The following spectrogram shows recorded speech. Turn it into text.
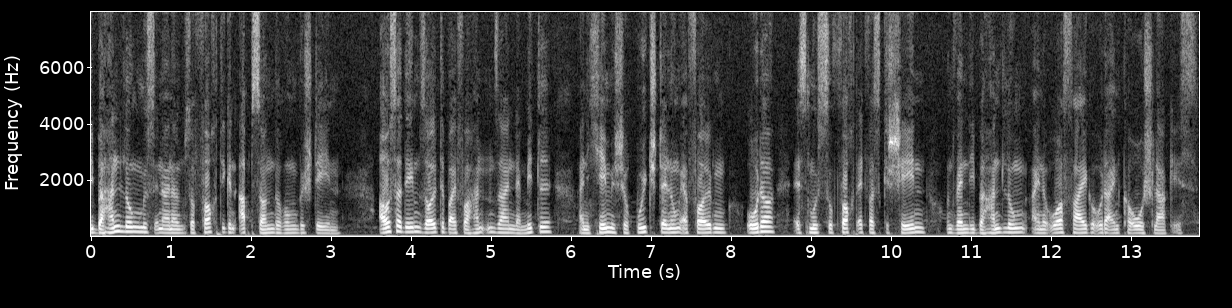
Die Behandlung muss in einer sofortigen Absonderung bestehen. Außerdem sollte bei Vorhandensein der Mittel eine chemische Ruhigstellung erfolgen oder es muss sofort etwas geschehen und wenn die Behandlung eine Ohrfeige oder ein K.O.-Schlag ist.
